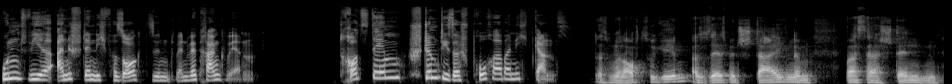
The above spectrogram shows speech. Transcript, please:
und wir anständig versorgt sind, wenn wir krank werden. Trotzdem stimmt dieser Spruch aber nicht ganz. Das muss man auch zugeben. Also selbst mit steigendem Wasserständen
